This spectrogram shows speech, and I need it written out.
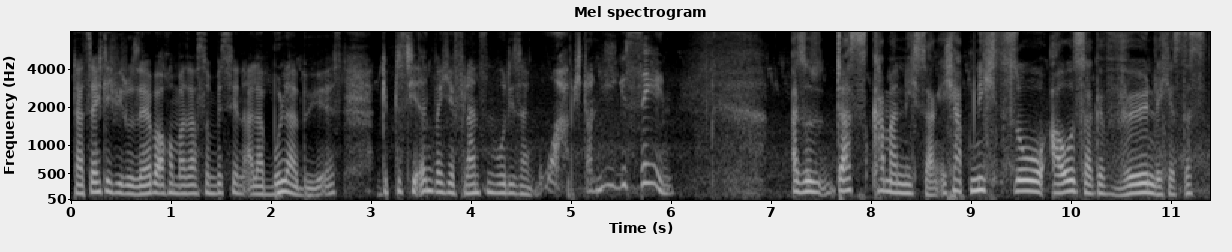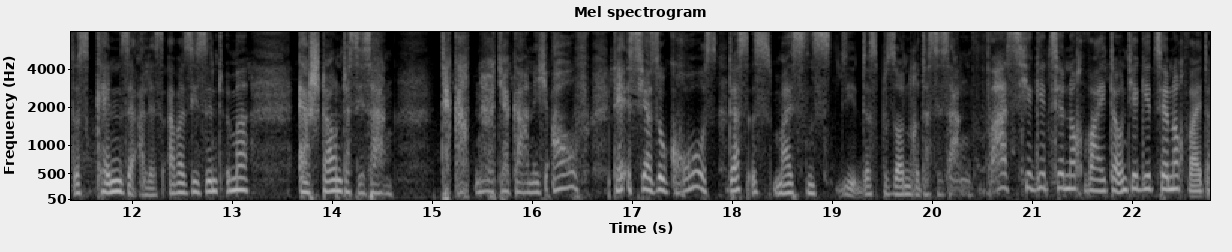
tatsächlich, wie du selber auch immer sagst, so ein bisschen à la Bullabü ist. Gibt es hier irgendwelche Pflanzen, wo die sagen, wow, habe ich doch nie gesehen? Also das kann man nicht sagen. Ich habe nichts so Außergewöhnliches, das, das kennen sie alles. Aber sie sind immer erstaunt, dass sie sagen, der Garten hört ja gar nicht auf, der ist ja so groß. Das ist meistens die, das Besondere, dass sie sagen, was, hier geht's ja noch weiter und hier geht's ja noch weiter.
